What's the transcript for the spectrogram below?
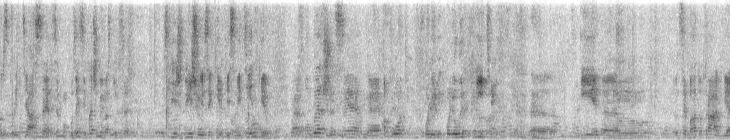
розкриття серця композиції. Бачите, у нас тут все збільшується кількість відтінків. Е, По-перше, це е, польові- польових квітів. Е, І ем, це багатотрав'я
